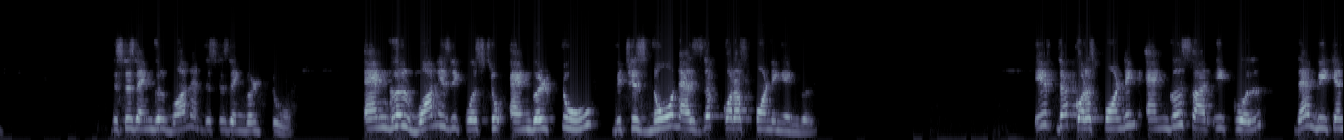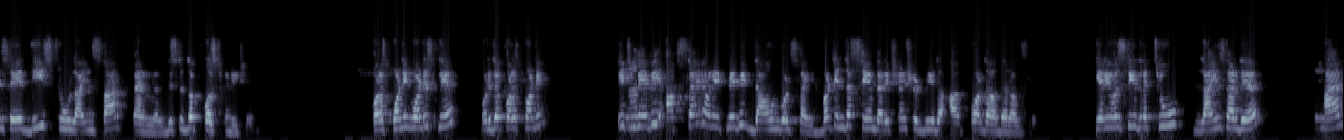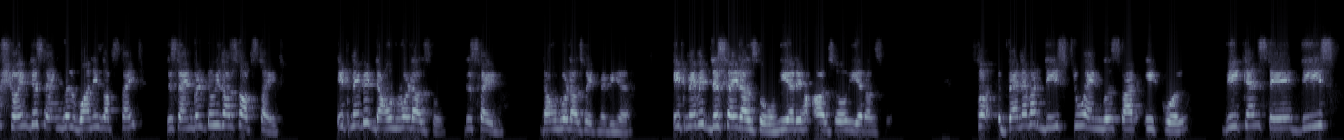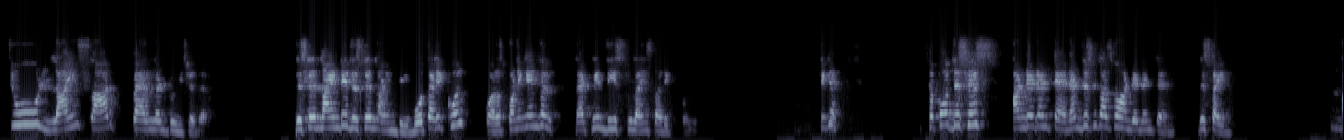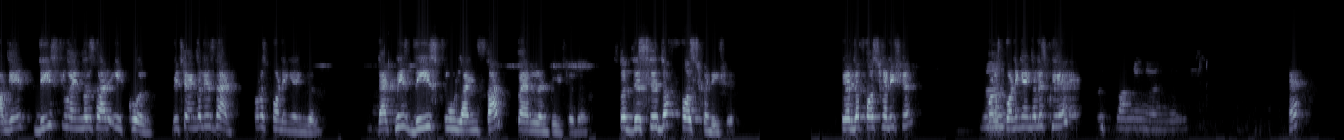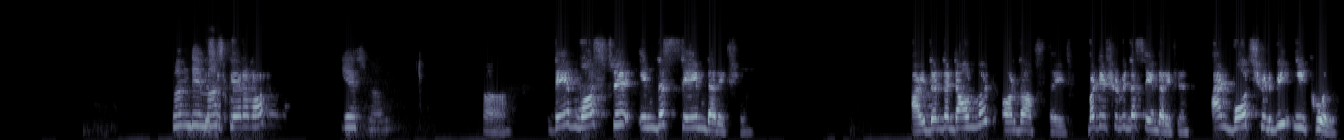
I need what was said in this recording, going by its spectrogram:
This is angle 1 and this is angle 2. Angle 1 is equals to angle 2, which is known as the corresponding angle. If the corresponding angles are equal, then we can say these two lines are parallel. This is the first condition. Corresponding what is clear? What is the corresponding? It may be upside or it may be downward side, but in the same direction should be the up for the other also. Here you will see the two lines are there. Hmm. I am showing this angle one is upside. This angle two is also upside. It may be downward also. This side. Downward also it may be here. It may be this side also. Here also, here also. So whenever these two angles are equal, we can say these two lines are parallel to each other. This is 90, this is 90. Both are equal, corresponding angle. That means these two lines are equal. Okay. Suppose this is 110 and this is also 110, this side. Hmm. Again, these two angles are equal. Which angle is that? Corresponding angle. That means these two lines are parallel to each other. So this is the first condition. Clear the first condition? Corresponding angle is clear? corresponding angles. Eh? Ma'am, they This must. is clear or not? Yes, ma'am. Uh, they must in the same direction. Either the downward or the upside. But it should be the same direction. And both should be equal.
